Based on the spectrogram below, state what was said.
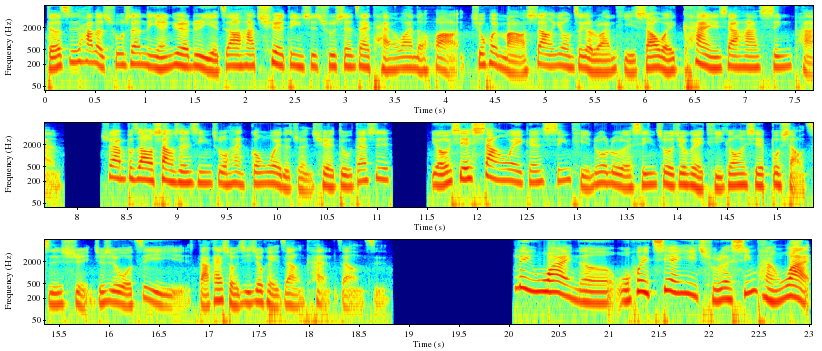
得知他的出生年月日，也知道他确定是出生在台湾的话，就会马上用这个软体稍微看一下他星盘。虽然不知道上升星座和宫位的准确度，但是有一些相位跟星体落入的星座就可以提供一些不少资讯。就是我自己打开手机就可以这样看，这样子。另外呢，我会建议除了星盘外，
